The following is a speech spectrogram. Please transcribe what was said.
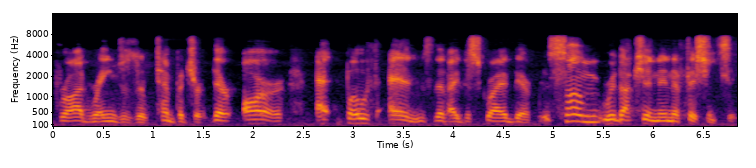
broad ranges of temperature. There are, at both ends that I described there, some reduction in efficiency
